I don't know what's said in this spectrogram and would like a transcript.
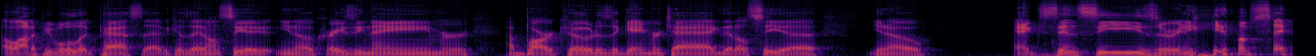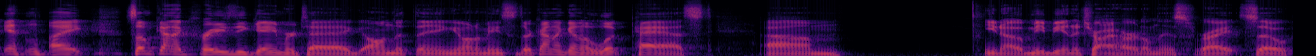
a lot of people will look past that because they don't see a you know crazy name or a barcode as a gamer tag. Don't see a you know Exencies or any you know what I'm saying like some kind of crazy gamer tag on the thing. You know what I mean? So they're kind of gonna look past. Um, you know, me being a tryhard on this, right? So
